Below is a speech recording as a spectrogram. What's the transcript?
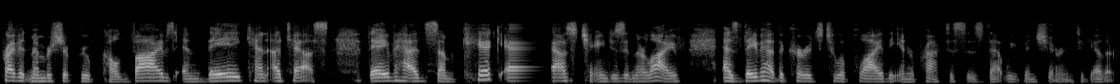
private membership group called Vibes, and they can attest they've had some kick ass changes in their life as they've had the courage to apply the inner practices that we've been sharing together.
